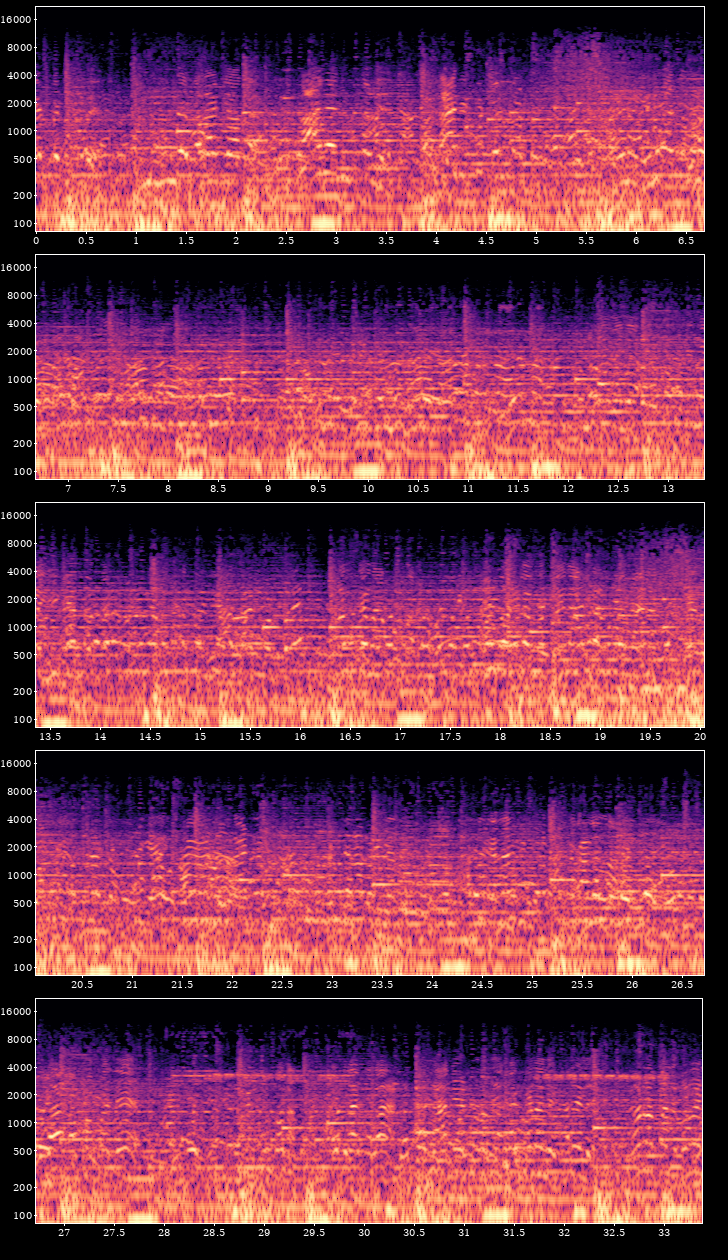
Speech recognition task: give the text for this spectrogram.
ಏರ್ಪಡಿಸಿವೆ ಇನ್ನು ಮುಂದೆ ಬರೋಕ್ಕಾದ ನಾವೇ ನಿಂತ್ಕೊಂಡು ಕರೆಯಲಿ ಕರೆಯಲಿ ನೋಡಪ್ಪಲ್ಲಿ ಬರಲಿ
